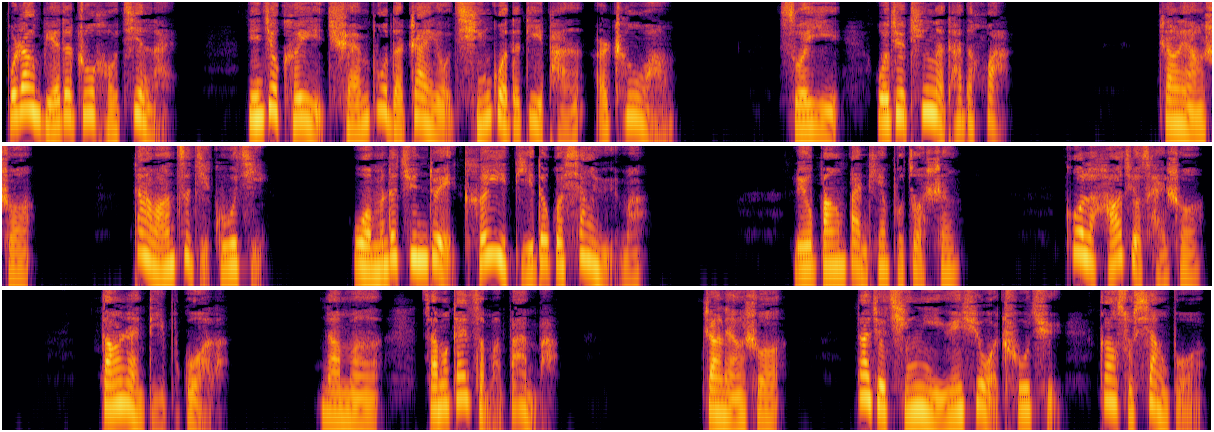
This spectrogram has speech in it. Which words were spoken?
不让别的诸侯进来，您就可以全部的占有秦国的地盘而称王。”所以我就听了他的话。张良说：“大王自己估计，我们的军队可以敌得过项羽吗？”刘邦半天不作声。过了好久，才说：“当然敌不过了。那么咱们该怎么办吧？”张良说：“那就请你允许我出去，告诉项伯，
